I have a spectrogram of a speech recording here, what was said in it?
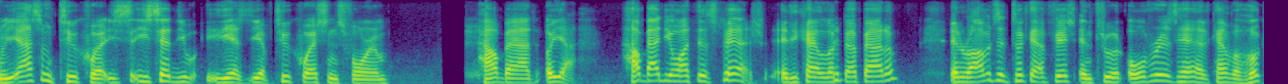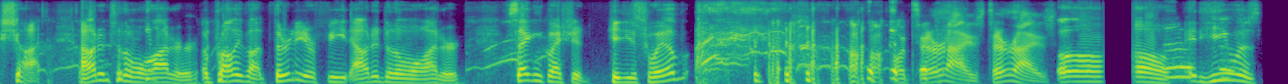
we asked him two questions. He said you he has you have two questions for him. How bad? Oh yeah, how bad do you want this fish? And he kind of looked up at him, and Robinson took that fish and threw it over his head, kind of a hook shot, out into the water, uh, probably about thirty or feet out into the water. Second question: Can you swim? oh, terrorized, terrorized. Oh, oh, and he was.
